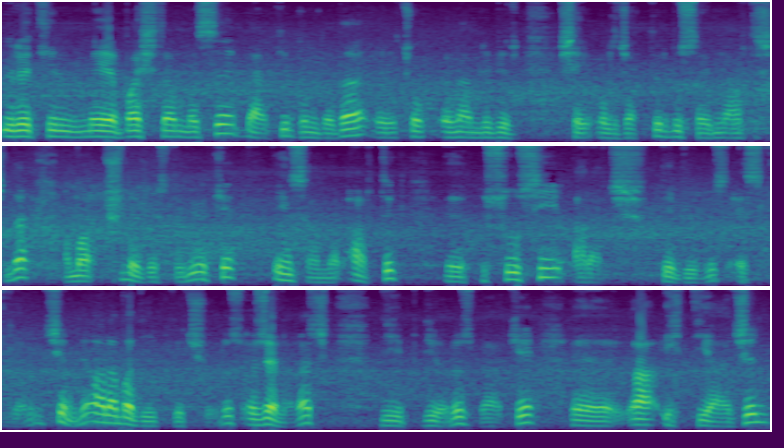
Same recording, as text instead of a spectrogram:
üretilmeye başlanması belki bunda da e, çok önemli bir şey olacaktır bu sayının artışında. Ama şu da gösteriyor ki insanlar artık e, hususi araç dediğimiz eskilerin şimdi araba deyip geçiyoruz. Özel araç deyip diyoruz belki. E, ihtiyacın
